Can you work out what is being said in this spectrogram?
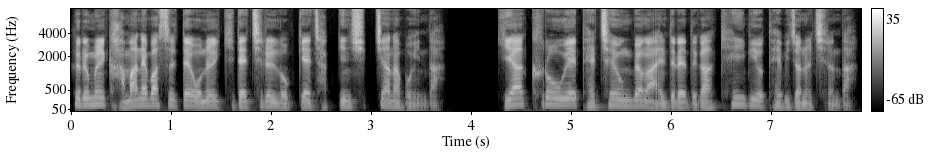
흐름을 감안해 봤을 때 오늘 기대치를 높게 잡긴 쉽지 않아 보인다. 기아 크로우의 대체 용병 알드레드가 KBO 데뷔전을 치른다.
